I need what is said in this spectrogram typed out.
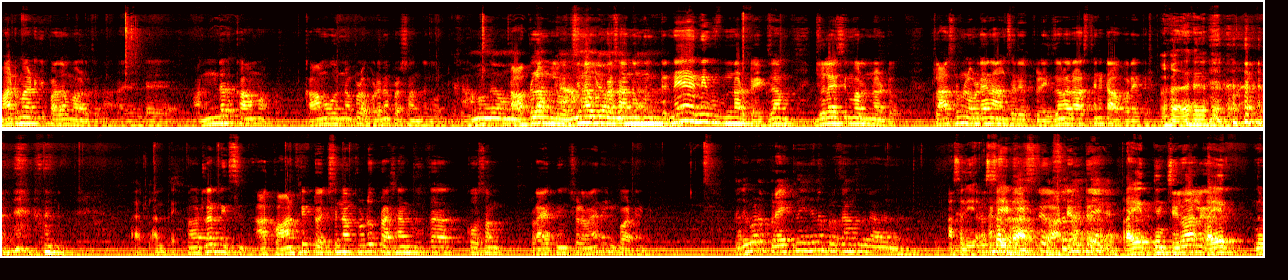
మాట మాటికి పదం వాడుతున్నా. అదంటే అందరు కామ కామగా ఉన్నప్పుడు అప్పుడైనా ప్రశాంతంగా ఉంటుంది. ప్రాబ్లం వచ్చినప్పుడు ప్రశాంతంగా. ఉంటేనే నీకు ఉన్నట్టు. ఎగ్జామ్ జూలై సినిమాలో ఉన్నట్టు. క్లాస్ రూమ్లో ఎవడైనా ఆన్సర్ చెప్తాడు. ఎగ్జామ్లో రాస్తేనే టాపర్ అవుతాడు. అట్లా అంతే అట్లా నీకు ఆ కాన్ఫ్లిక్ట్ వచ్చినప్పుడు ప్రశాంతత కోసం ప్రయత్నించడం అనేది ఇంపార్టెంట్ అది కూడా ప్రయత్నించిన ప్రశాంతత రాదన్న. అసలు అసలు. ప్రయత్నించిన. ప్రయత్న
